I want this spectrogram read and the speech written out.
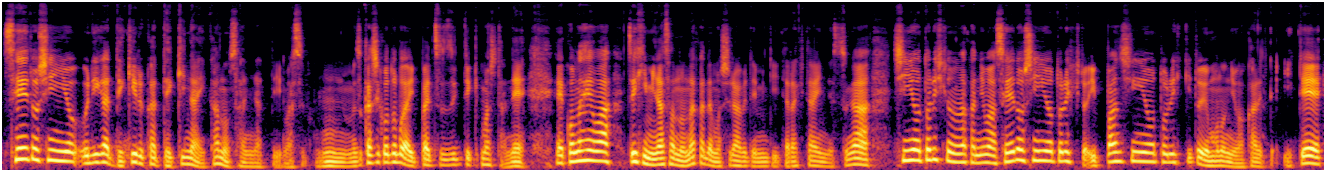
制度信用売りができるかできないかの差になっています。うん、難しい言葉がいっぱい続いてきましたね。えこの辺はぜひ皆さんの中でも調べてみていただきたいんですが、信用取引の中には制度信用取引と一般信用取引というものに分かれていて、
